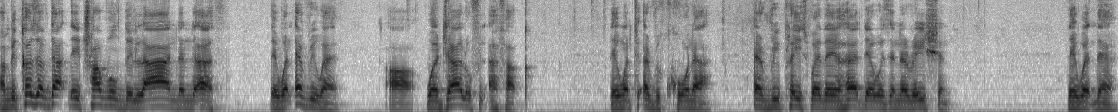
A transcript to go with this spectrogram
and because of that they traveled the land and the earth they went everywhere uh, وجالوا في الآفاق they went to every corner every place where they heard there was a narration they went there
